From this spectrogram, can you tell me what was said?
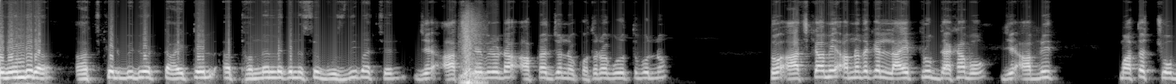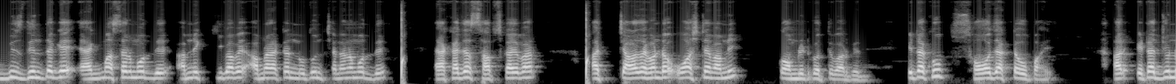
তো বন্ধুরা, আজকের ভিডিওর টাইটেল আর থাম্বনেল দেখে নিশ্চয়ই বুঝতেই পাচ্ছেন যে আজকের ভিডিওটা আপনার জন্য কতটা গুরুত্বপূর্ণ। তো আজকে আমি আপনাদেরকে লাইভ প্রুফ দেখাবো যে আপনি মাত্র চব্বিশ দিন থেকে এক মাসের মধ্যে আপনি কীভাবে আপনার একটা নতুন চ্যানেলের মধ্যে এক হাজার সাবস্ক্রাইবার আর চার হাজার ঘণ্টা ওয়াচ টাইম আপনি কমপ্লিট করতে পারবেন। এটা খুব সহজ একটা উপায়। আর এটার জন্য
